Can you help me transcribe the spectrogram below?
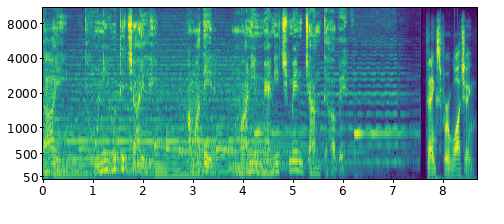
তাই ধনী হতে চাইলে আমাদের মানি ম্যানেজমেন্ট জানতে হবে থ্যাংকস ফর watching.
